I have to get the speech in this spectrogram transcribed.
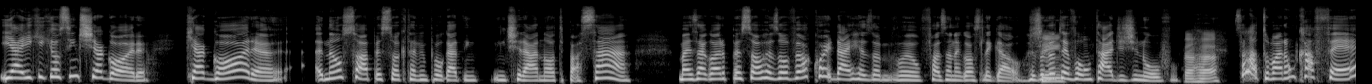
E aí, o que, que eu senti agora? Que agora, não só a pessoa que estava empolgada em, em tirar a nota e passar. Mas agora o pessoal resolveu acordar e resolveu fazer um negócio legal. Resolveu Sim. ter vontade de novo Aham. sei lá, tomaram um café,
